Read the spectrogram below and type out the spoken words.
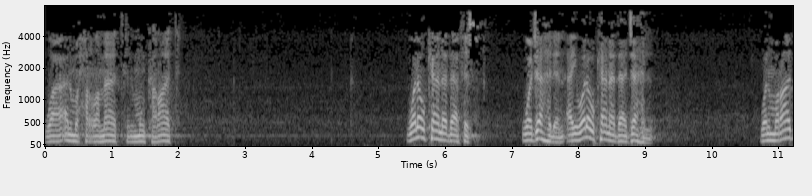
والمحرمات المنكرات. ولو كان ذا فسق وجهل أي ولو كان ذا جهل والمراد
